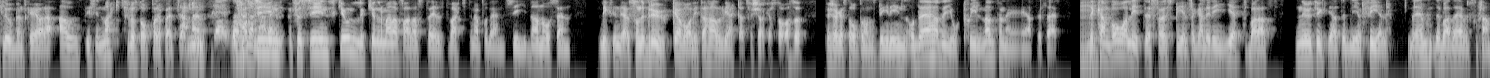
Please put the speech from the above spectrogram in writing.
klubben ska göra allt i sin makt för att stoppa det på ett sätt. men men det för, håller jag med syn, dig. för syns skull kunde de i alla fall ha ställt vakterna på den sidan och sen, liksom, som det brukar vara, lite halvhjärtat försöka stoppa, alltså, försöka stoppa dem som springer in. Och det hade gjort skillnad för mig. Att det, så här, Mm. det kan vara lite för spel för galleriet, bara att nu tyckte jag att det blev fel. Det, det är bara det jag vill få fram.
